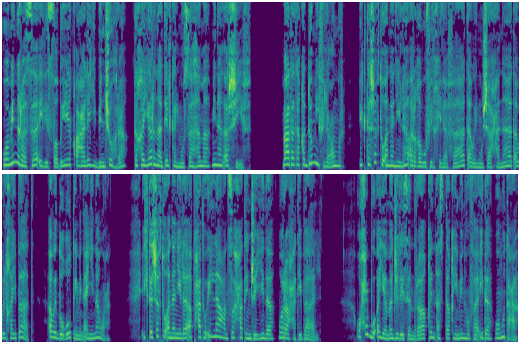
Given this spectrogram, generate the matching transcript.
ومن رسائل الصديق علي بن شهرة تخيرنا تلك المساهمة من الأرشيف. بعد تقدمي في العمر اكتشفت أنني لا أرغب في الخلافات أو المشاحنات أو الخيبات أو الضغوط من أي نوع. اكتشفت أنني لا أبحث إلا عن صحة جيدة وراحة بال. أحب أي مجلس راق أستقي منه فائدة ومتعة.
